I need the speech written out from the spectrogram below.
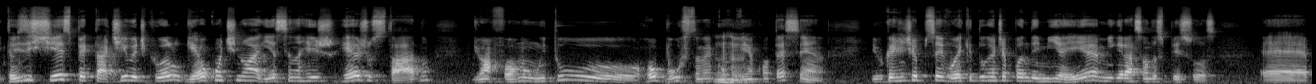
Então existia a expectativa de que o aluguel continuaria sendo reajustado de uma forma muito robusta, né? Como uhum. vinha acontecendo. E o que a gente observou é que durante a pandemia aí, a migração das pessoas é,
